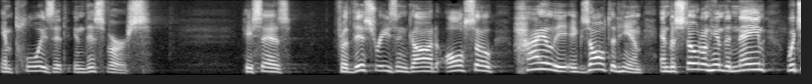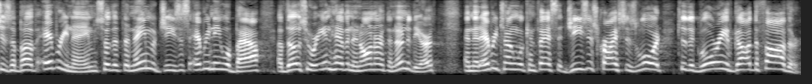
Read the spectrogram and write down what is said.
employs it in this verse. He says, For this reason, God also highly exalted him and bestowed on him the name which is above every name, so that the name of Jesus every knee will bow of those who are in heaven and on earth and under the earth, and that every tongue will confess that Jesus Christ is Lord to the glory of God the Father.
